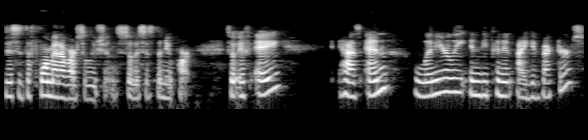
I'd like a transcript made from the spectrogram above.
this is the format of our solutions. So this is the new part. So if A has n linearly independent eigenvectors,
